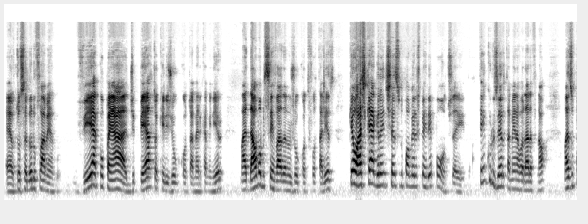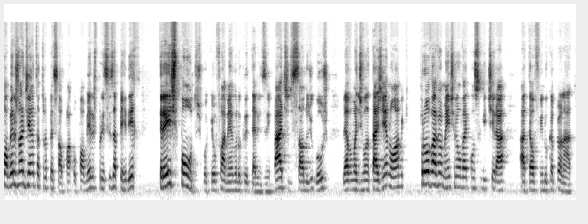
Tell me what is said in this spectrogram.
É, o torcedor do Flamengo vê acompanhar de perto aquele jogo contra o América Mineiro, mas dá uma observada no jogo contra o Fortaleza, que eu acho que é a grande chance do Palmeiras perder pontos aí. Tem Cruzeiro também na rodada final, mas o Palmeiras não adianta tropeçar. O Palmeiras precisa perder três pontos, porque o Flamengo, no critério de desempate, de saldo de gols, leva uma desvantagem enorme que provavelmente não vai conseguir tirar até o fim do campeonato.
